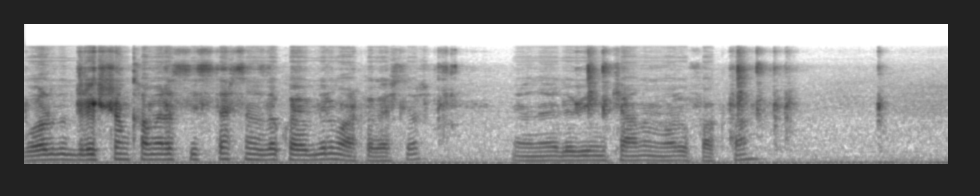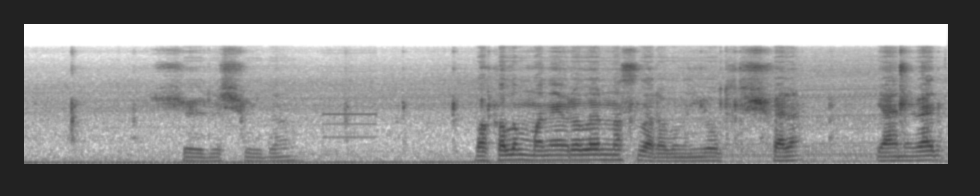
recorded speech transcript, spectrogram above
Bu arada direksiyon kamerası isterseniz de koyabilirim arkadaşlar. Yani öyle bir imkanım var ufaktan. Şöyle şuradan. Bakalım manevraları nasıl arabanın yol tutuşu falan. Yani ben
